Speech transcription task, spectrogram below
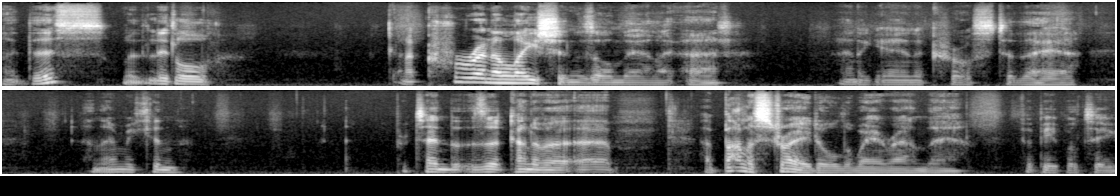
like this with little kind of crenellations on there like that. And again across to there. And then we can pretend that there's a kind of a, a, a balustrade all the way around there for people to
